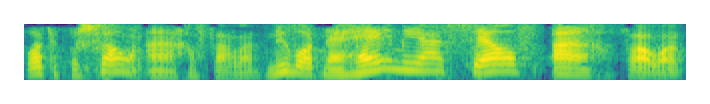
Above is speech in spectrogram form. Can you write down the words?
wordt de persoon aangevallen. Nu wordt Nehemia zelf aangevallen.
